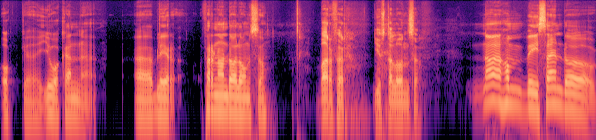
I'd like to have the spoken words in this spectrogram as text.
Och uh, Joakim uh, blir Fernando Alonso. Varför just Alonso? Nej, han visar ändå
